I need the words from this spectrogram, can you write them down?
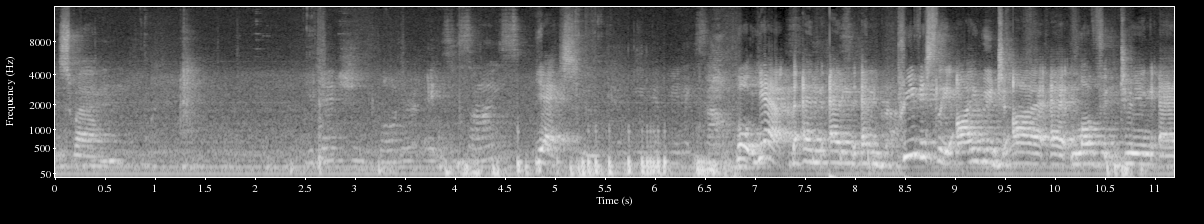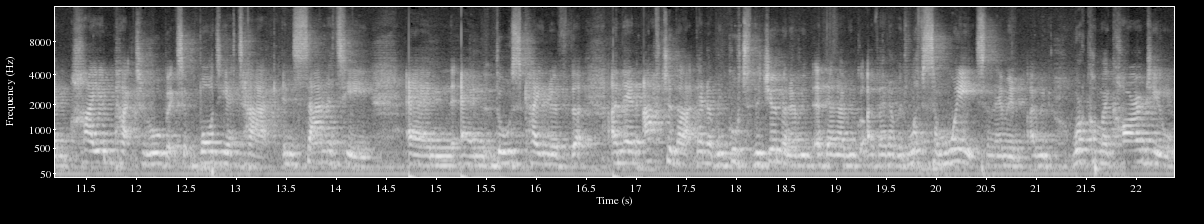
as well. Yes. Well, yeah, and, and, and previously I would uh, uh, love doing um, high impact aerobics, body attack, insanity, and, and those kind of, the, and then after that, then I would go to the gym and, I would, and then I would then I would lift some weights and then I would, I would work on my cardio.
